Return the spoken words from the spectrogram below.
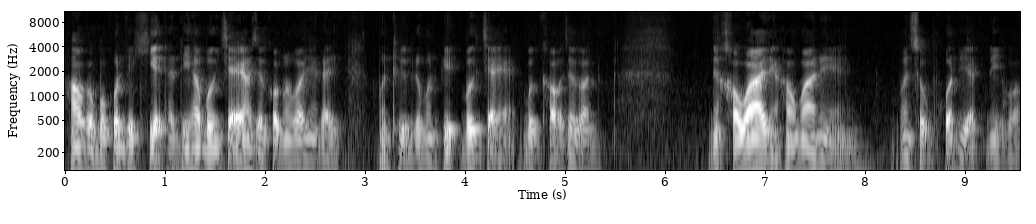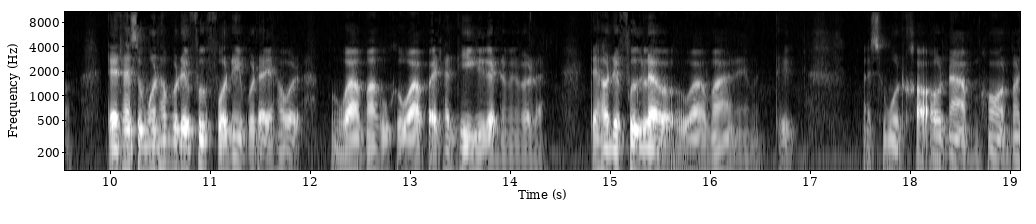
เขากับบุคคลจะเขียดทันทีเขาเบิ้งใจเขาสะก่อนมันว่าอย่างไรมันถือแล้วมันผิดเบิ้งใจเบิ้งเขาสะก่อนเนี่ยเขาว่าอย่างเข้ามาเนี่ย มันสมควรที่จะนี่บ่แต่ถ้าสมมติเขาไม่ได้ฝึกฝนนี่บ่ได้เขาว่ามากูก็ว่าไปทันทีขึ้นกันไม่เป็นไรแต่เขาได้ฝึกแล้วว่ามาเนี่ยมันถึงสมมติเขาเอาน้ำห่อนมา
